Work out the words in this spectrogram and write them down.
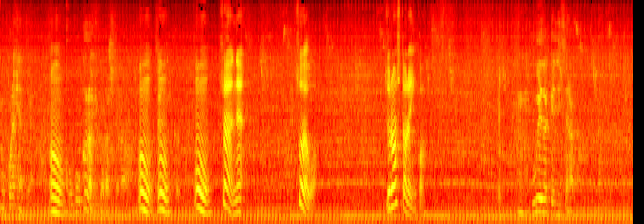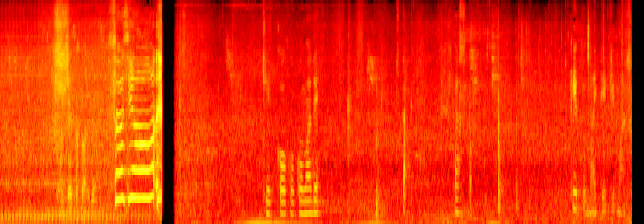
もうこの辺やったやんうん。ここから光らしたらうんうん。うん。そうやね。そうやわ。ずらしたらいいんか。うん。上だけにせなあかん。そうしよう。結構ここまできたラストテープ巻いていきます。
